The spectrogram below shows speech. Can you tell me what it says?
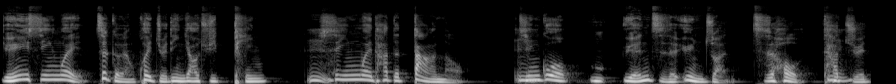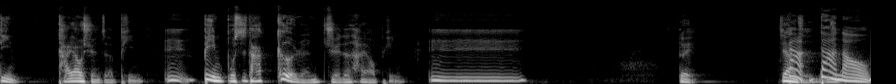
原因是因为这个人会决定要去拼，嗯，是因为他的大脑经过原子的运转之后，他决定他要选择拼，嗯，并不是他个人觉得他要拼，嗯，对。大大脑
